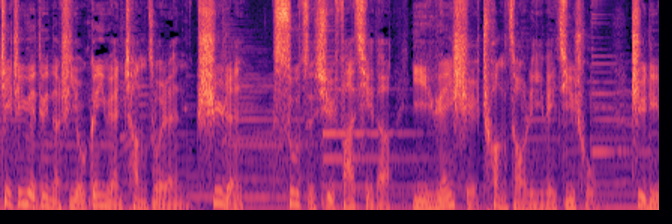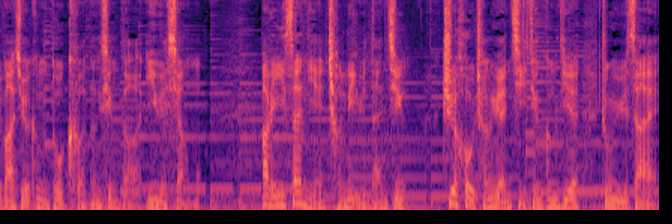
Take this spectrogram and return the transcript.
这支乐队呢是由根源唱作人、诗人苏子旭发起的，以原始创造力为基础，致力挖掘更多可能性的音乐项目。二零一三年成立于南京，之后成员几经更迭，终于在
